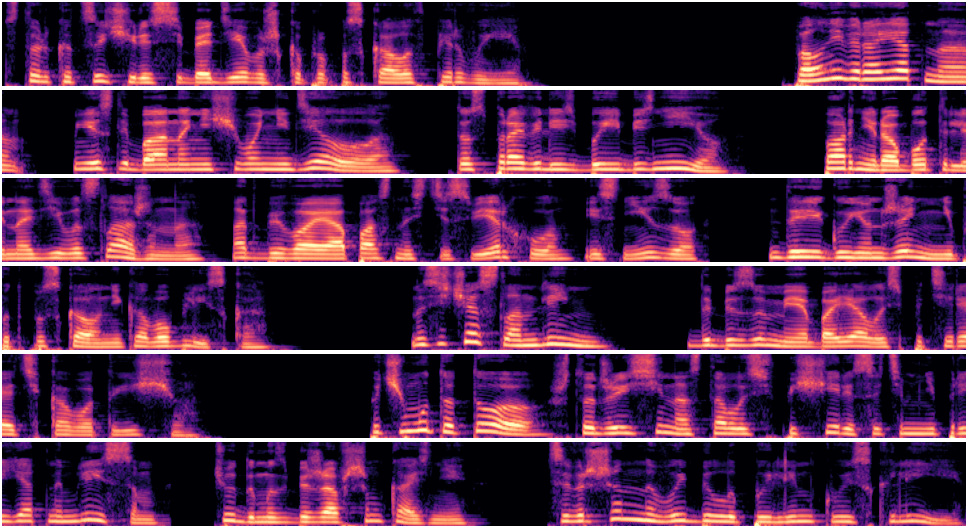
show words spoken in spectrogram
Столько ци через себя девушка пропускала впервые. Вполне вероятно, если бы она ничего не делала, то справились бы и без нее. Парни работали на диво слаженно, отбивая опасности сверху и снизу, да и Гуюнжэнь не подпускал никого близко. Но сейчас Лан до безумия боялась потерять кого-то еще. Почему-то то, что Джейсин осталась в пещере с этим неприятным лисом, чудом избежавшим казни, совершенно выбило пылинку из колеи.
